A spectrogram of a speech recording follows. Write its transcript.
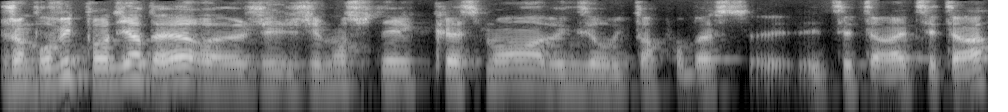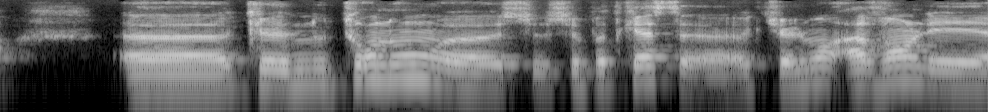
J'en profite pour dire, d'ailleurs, euh, j'ai, mentionné le classement avec zéro victoire pour Basse, etc., etc., euh, que nous tournons euh, ce, podcast actuellement avant les,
